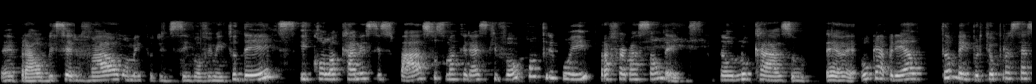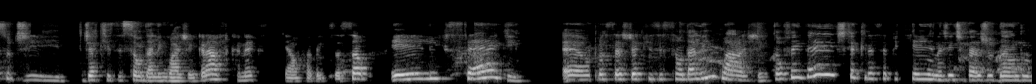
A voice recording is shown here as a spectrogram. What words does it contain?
né, para observar o momento de desenvolvimento deles e colocar nesse espaço os materiais que vão contribuir para a formação deles. Então, no caso, é, o Gabriel também, porque o processo de, de aquisição da linguagem gráfica, né, que é a alfabetização, ele segue é, o processo de aquisição da linguagem. Então, vem desde que a criança é pequena, a gente vai ajudando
